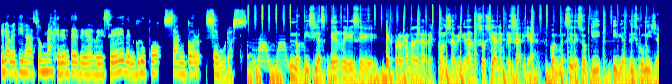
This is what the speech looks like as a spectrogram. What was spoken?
Era Bettina Azugna, gerente de RSE del grupo Sancor Seguros. Noticias RSE, el programa de la responsabilidad social empresaria, con Mercedes Oki y Beatriz Jumilla.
